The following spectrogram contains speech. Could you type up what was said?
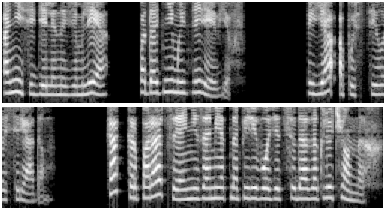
Они сидели на земле под одним из деревьев. Я опустилась рядом. Как корпорация незаметно перевозит сюда заключенных?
